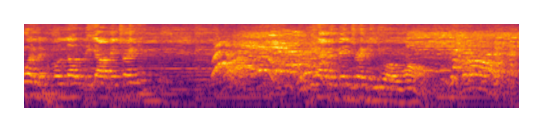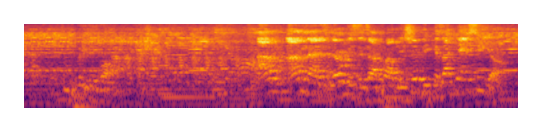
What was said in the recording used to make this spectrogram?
wonderful, lovely. Y'all been drinking? If you haven't been drinking, you are wrong. Completely wrong. I'm, I'm not as nervous as I probably should be because I can't see y'all.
